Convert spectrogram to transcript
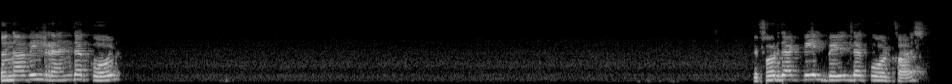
So now we'll run the code. Before that we'll build the code first.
